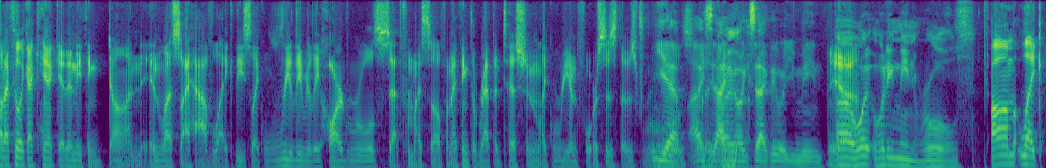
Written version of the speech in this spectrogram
but i feel like i can't get anything done unless i have like these like really really hard rules set for myself and i think the repetition like reinforces those rules yeah, I, like, I know exactly what you mean. Yeah. Uh, what what do you mean rules? um like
